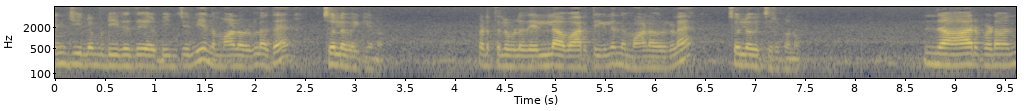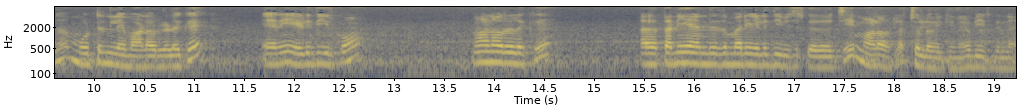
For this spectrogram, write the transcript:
என்ஜியில் முடிகிறது அப்படின்னு சொல்லி அந்த மாணவர்கள் அதை சொல்ல வைக்கணும். படத்தில் உள்ளது எல்லா வார்த்தைகளும் இந்த மாணவர்களை சொல்ல வச்சுருக்கணும். இந்த ஆறு படம் வந்து மொட்டுநிலை மாணவர்களுக்கு ஏன்னா எழுதியிருக்கோம். மாணவர்களுக்கு அதை தனியாக இந்த இது மாதிரி எழுதி வச்சுருக்கிறத வச்சு மாணவர்களை சொல்ல வைக்கணும். எப்படி இருக்குன்னு?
